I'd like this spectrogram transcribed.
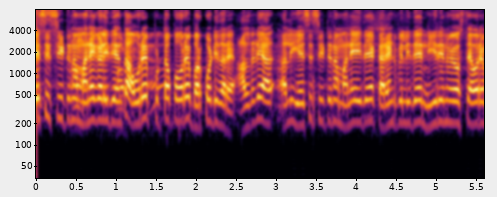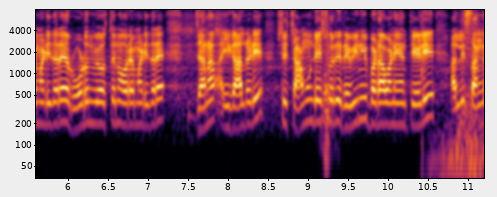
ಎ ಸಿ ಸೀಟಿನ ಮನೆಗಳಿದೆ ಅಂತ ಅವರೇ ಪುಟ್ಟಪ್ಪ ಅವರೇ ಬರ್ಕೊಟ್ಟಿದ್ದಾರೆ ಆಲ್ರೆಡಿ ಅಲ್ಲಿ ಎ ಸಿ ಸೀಟಿನ ಮನೆ ಇದೆ ಕರೆಂಟ್ ಬಿಲ್ ಇದೆ ನೀರಿನ ವ್ಯವಸ್ಥೆ ಅವರೇ ಮಾಡಿದ್ದಾರೆ ರೋಡಿನ ವ್ಯವಸ್ಥೆನೂ ಅವರೇ ಮಾಡಿದ್ದಾರೆ. ಜನ ಈಗ ಆಲ್ರೆಡಿ ಶ್ರೀ ಚಾಮುಂಡೇಶ್ವರಿ ರೆವಿನ್ಯೂ ಬಡಾವಣೆ ಅಂತೇಳಿ ಅಲ್ಲಿ ಸಂಘ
